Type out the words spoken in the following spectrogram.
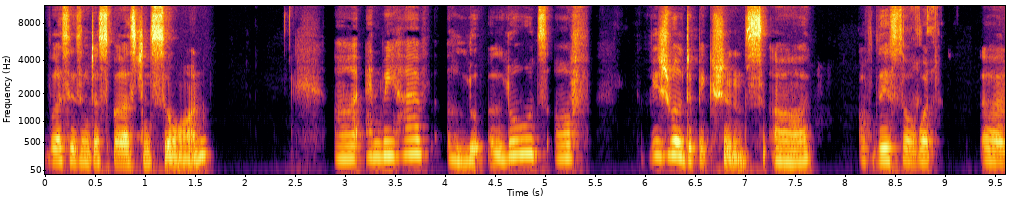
verses interspersed and so on. Uh, and we have lo- loads of visual depictions uh, of this or what uh,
